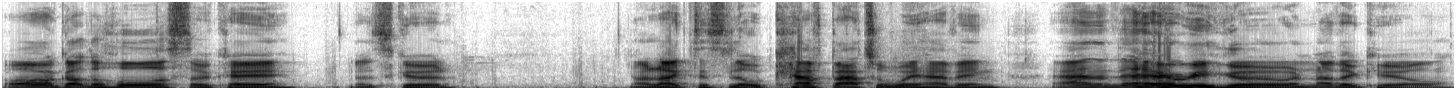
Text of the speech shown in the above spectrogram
Oh, I got the horse. Okay. That's good. I like this little cav battle we're having. And there we go. Another kill.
